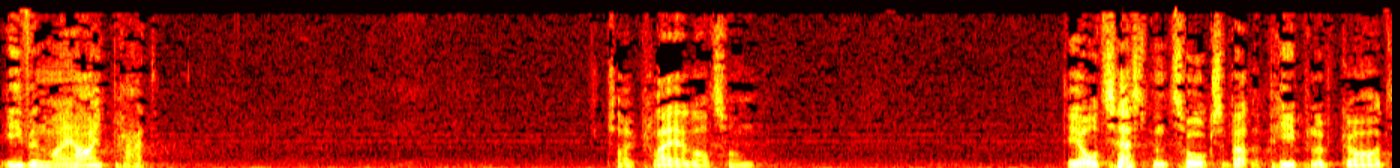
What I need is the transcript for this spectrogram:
Even my iPad, which I play a lot on. The Old Testament talks about the people of God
